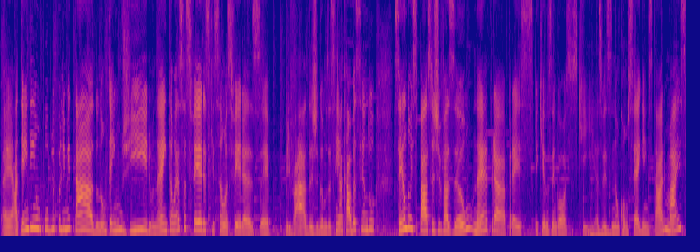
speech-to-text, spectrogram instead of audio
é, atendem um público limitado, não tem um giro, né? Então essas feiras que são as feiras é, privadas, digamos assim, acaba sendo, sendo espaços de vazão, né? Para esses pequenos negócios que às vezes não conseguem estar, mas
